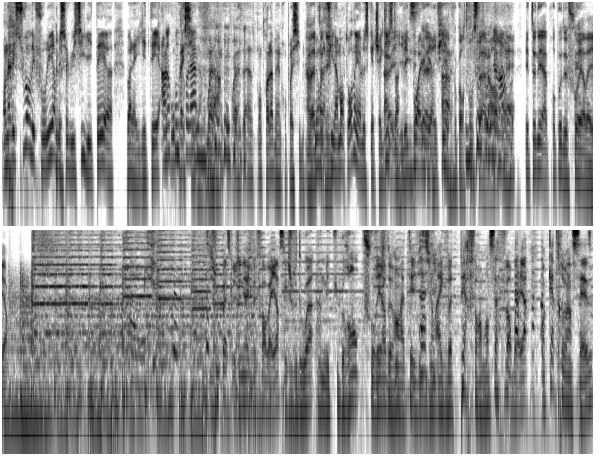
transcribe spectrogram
on avait souvent des fous rires, mais celui-ci, il était, euh, voilà, il était incompressible. Incontrôlable. Voilà, incontrôlable et incompressible. Ah bah, mais on l'a tenez. finalement tourné, hein, le sketch Ah existe, oui, il hein, existe. pour aller vérifier. Ah, faut qu'on retrouve ça alors. Étonné à propos de fou rire d'ailleurs. Passe le générique de Fort Boyard, c'est que je vous dois un de mes plus grands fous rires devant la télévision avec votre performance à Fort Boyard en 96,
